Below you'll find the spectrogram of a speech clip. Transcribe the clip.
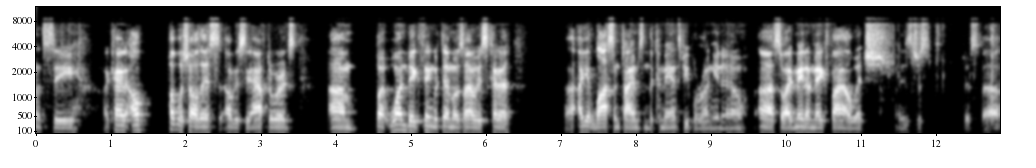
Let's see. I kind of I'll publish all this obviously afterwards. Um, but one big thing with demos, I always kind of I get lost sometimes in the commands people run, you know. Uh, so I made a make file, which is just just uh,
